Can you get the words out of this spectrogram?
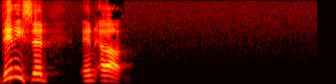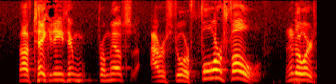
Then he said, and uh, if I've taken anything from else, I restore fourfold. In other words,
